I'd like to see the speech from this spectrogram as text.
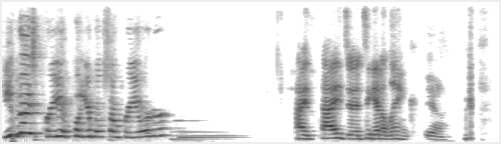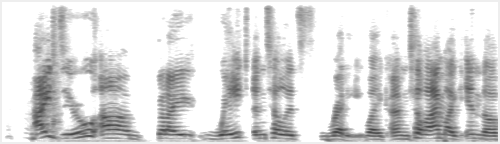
Do you guys pre put your books on pre-order? I I did to get a link. Yeah. I do, um, but I wait until it's ready, like until I'm like in the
